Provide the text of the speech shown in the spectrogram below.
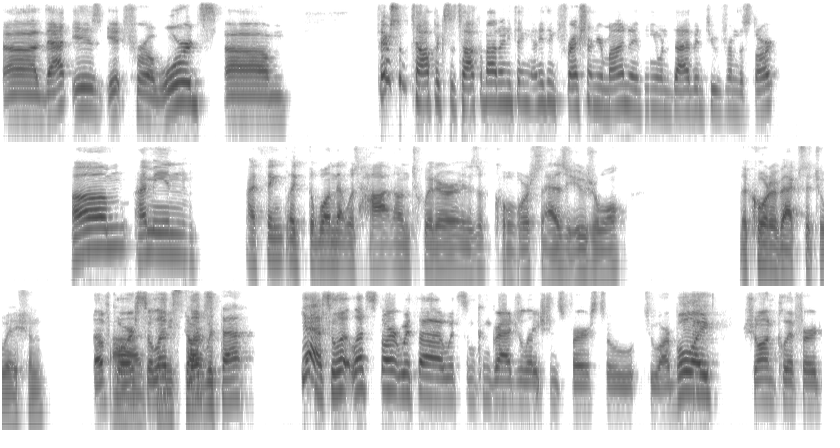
Uh, that is it for awards. Um, there's some topics to talk about. Anything, anything fresh on your mind? Anything you want to dive into from the start? Um, I mean, I think like the one that was hot on Twitter is, of course, as usual, the quarterback situation. Of course. Uh, so let's start let's, with that. Yeah. So let, let's start with uh with some congratulations first to to our boy Sean Clifford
